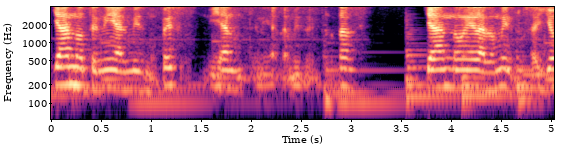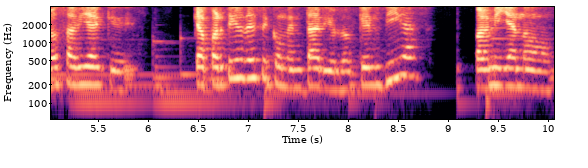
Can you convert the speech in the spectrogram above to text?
ya no tenía el mismo peso, ya no tenía la misma importancia, ya no era lo mismo. O sea, yo sabía que, que a partir de ese comentario, lo que él diga, para mí ya no,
